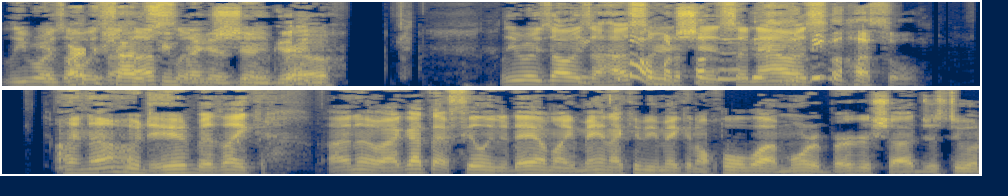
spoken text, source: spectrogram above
Leroy's Yeah, always a Burger Shot seemed hustler, like and shit, good. bro. Leroy's always a Come on, hustler and shit. So now is it's a legal hustle. I know, dude, but like I know I got that feeling today. I'm like, man, I could be making a whole lot more at Burger Shot just doing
